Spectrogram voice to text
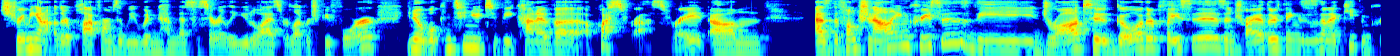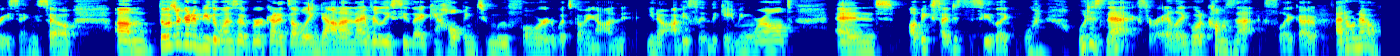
streaming on other platforms that we wouldn't have necessarily utilized or leveraged before, you know, will continue to be kind of a, a quest for us, right? Um, as the functionality increases, the draw to go other places and try other things is going to keep increasing. So, um, those are going to be the ones that we're kind of doubling down on. And I really see like helping to move forward what's going on, you know, obviously in the gaming world and I'll be excited to see like what, what is next, right? Like what comes next. Like I I don't know.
